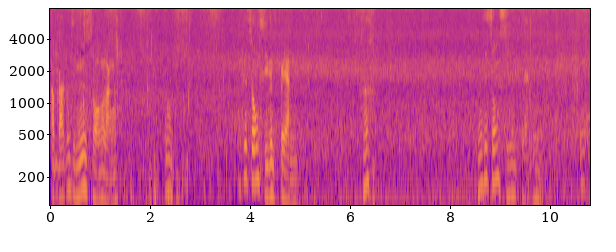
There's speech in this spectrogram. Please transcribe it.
กับดักมันจะมีสองหลังมันคือทรงสีเป็นแปลนฮะ มันคือสองสีแปลกนี่โอ้โห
